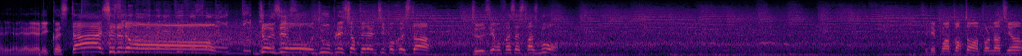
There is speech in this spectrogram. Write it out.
Allez, allez, allez, allez, Costa, et c'est dedans pénalty transformé en toute petite 2-0, doublé sur penalty pour Costa. 2-0 face à Strasbourg. C'est des points importants hein, pour le maintien.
